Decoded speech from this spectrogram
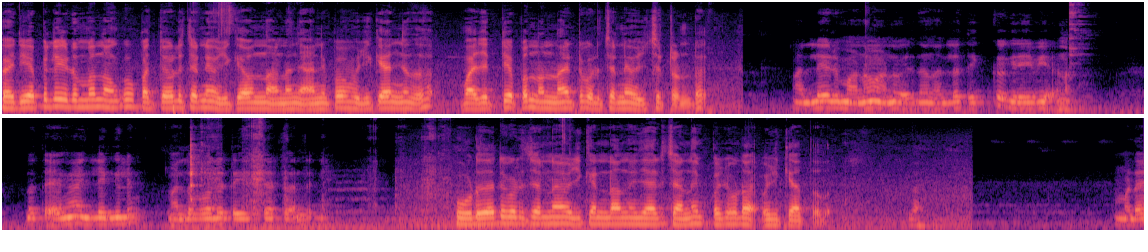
കരിയേപ്പില ഇടുമ്പോൾ നമുക്ക് പച്ച വെളിച്ചെണ്ണ ഒഴിക്കാവുന്നതാണ്. ഞാനിപ്പം ഒഴിക്കാഞ്ഞത് വഴറ്റിയപ്പം നന്നായിട്ട് വെളിച്ചെണ്ണ ഒഴിച്ചിട്ടുണ്ട്. നല്ലൊരു മണമാണ് വരുന്നത്. നല്ല തിക്ക് ഗ്രേവിയാണ്. തേങ്ങ ഇല്ലെങ്കിലും നല്ലപോലെ ടേസ്റ്റായിട്ട് തന്നെ. കൂടുതൽ വെളിച്ചെണ്ണ ഒഴിക്കണ്ടെന്ന് വിചാരിച്ചാണ് ഇപ്പോഴൂടെ ഒഴിക്കാത്തത്. നമ്മുടെ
